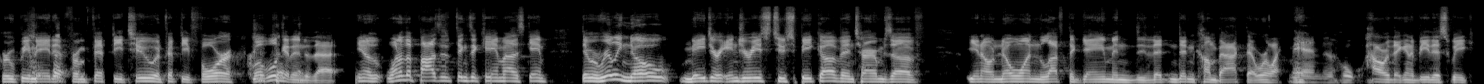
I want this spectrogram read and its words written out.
Grupe made it from 52 and 54. Well, we'll get into that. You know, one of the positive things that came out of this game, there were really no major injuries to speak of in terms of, you know, no one left the game and that didn't come back that were like, man, how are they going to be this week?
